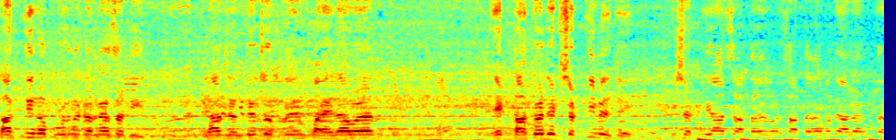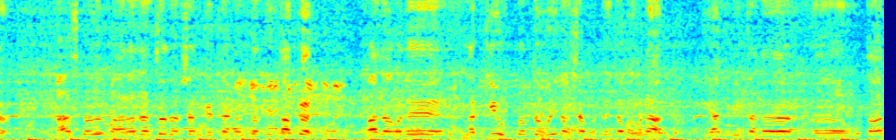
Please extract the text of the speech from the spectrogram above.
ताकदीनं पूर्ण करण्यासाठी या जनतेचं प्रेम पाहिल्यावर एक ताकद एक शक्ती मिळते. ती शक्ती आज सातारा साताऱ्यामध्ये आल्यानंतर खास करून महाराजांचं दर्शन घेतल्यानंतर ती ताकद माझ्यामध्ये नक्की उपलब्ध होईल अशा पद्धतीच्या भावना या निमित्तानं होतात.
